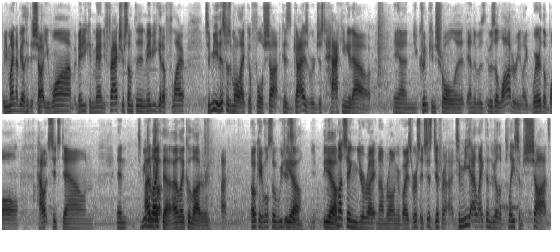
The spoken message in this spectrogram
but you might not be able to hit the shot you want. But maybe you can manufacture something. Maybe you get a flyer. To me, this was more like a full shot because guys were just hacking it out, and you couldn't control it. And it was it was a lottery, like where the ball, how it sits down. And to me, I like rough- that. I like a lottery. Okay, well, so we just Yeah. said- Yeah. I'm not saying you're right and I'm wrong or vice versa. It's just different. To me, I like them to be able to play some shots.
